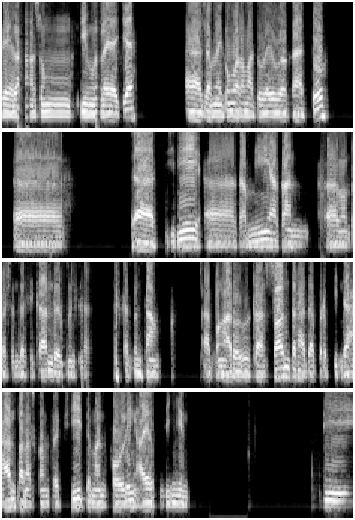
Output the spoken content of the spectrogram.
Oke, langsung dimulai aja. Uh, Assalamualaikum warahmatullahi wabarakatuh. Uh, uh, di sini uh, kami akan uh, mempresentasikan dan menjelaskan tentang uh, pengaruh ultrason terhadap perpindahan panas konveksi dengan fouling air pendingin. Di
